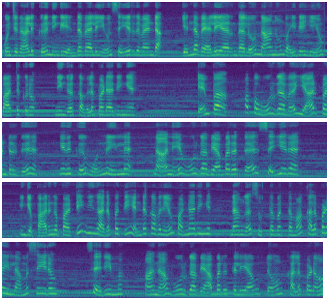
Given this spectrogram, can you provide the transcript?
கொஞ்ச நாளுக்கு நீங்க எந்த வேலையும் செய்யறது வேண்டாம். என்ன வேலையா இருந்தாலும் நானும் வைதேகியும் பாத்துக்கிறோம். நீங்க கவலைப்படாதீங்க. ஏன்பா அப்ப ஊர்காவை யார் பண்றது? எனக்கு ஒண்ணு இல்ல. நானே ஊர்கா வியாபாரத்தை செய்யறேன். இங்க பாருங்க பாட்டி நீங்க அத பத்தி எந்த கவலையும் பண்ணாதீங்க. நாங்க சுத்தபத்தமா கலப்படம் இல்லாம செய்யறோம் சரிம்மா. ஆனா ஊர்கா வியாபாரத்திலேயாவட்டும் கலப்படம்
